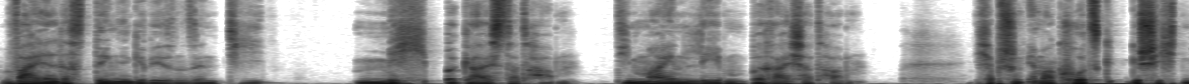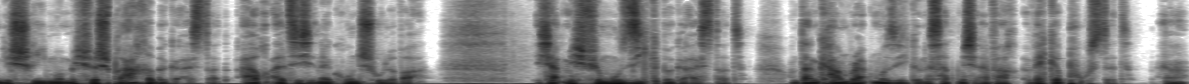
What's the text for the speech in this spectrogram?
weil das Dinge gewesen sind, die mich begeistert haben, die mein Leben bereichert haben. Ich habe schon immer Kurzgeschichten geschrieben und mich für Sprache begeistert, auch als ich in der Grundschule war. Ich habe mich für Musik begeistert und dann kam Rapmusik und es hat mich einfach weggepustet. Ja?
